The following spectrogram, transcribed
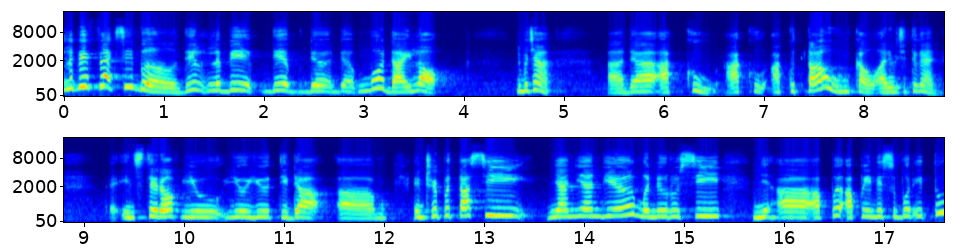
lebih fleksibel, dia lebih dia dia, dia more dialog. Dia macam ada aku, aku, aku tahu engkau ada macam tu kan. Instead of you you you tidak um, interpretasi nyanyian dia menerusi uh, apa apa yang dia sebut itu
